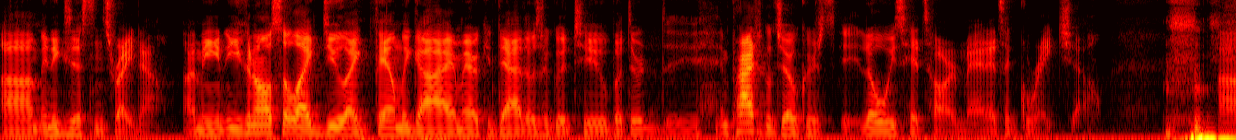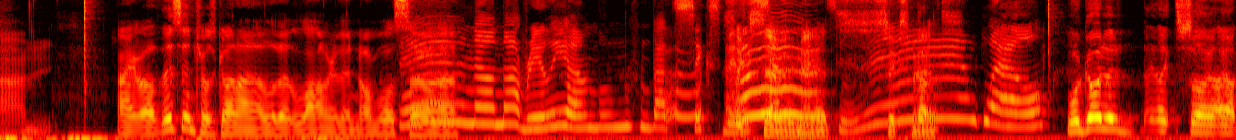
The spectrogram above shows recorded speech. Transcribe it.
um, in existence right now. I mean, you can also like do like Family Guy, American Dad; those are good too. But they're Impractical Jokers. It always hits hard, man. It's a great show. Um, All right. Well, this intro's gone on a little bit longer than normal, so uh, eh, no, not really. Um, about six minutes. Six, seven minutes. Six minutes. Eh, well, we'll go to so uh,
